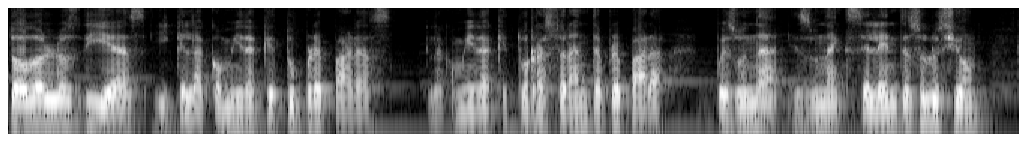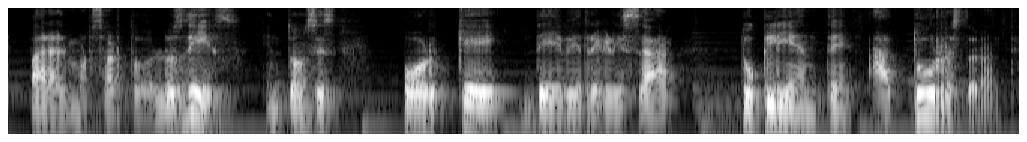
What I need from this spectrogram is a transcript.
todos los días y que la comida que tú preparas, la comida que tu restaurante prepara, pues una, es una excelente solución para almorzar todos los días. Entonces, ¿por qué debe regresar tu cliente a tu restaurante?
